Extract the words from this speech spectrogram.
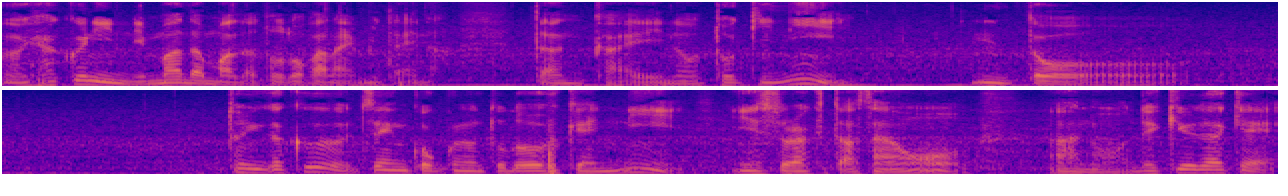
100人にまだまだ届かないみたいな段階の時にうんととにかく全国の都道府県にインストラクターさんをあのできるだけ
